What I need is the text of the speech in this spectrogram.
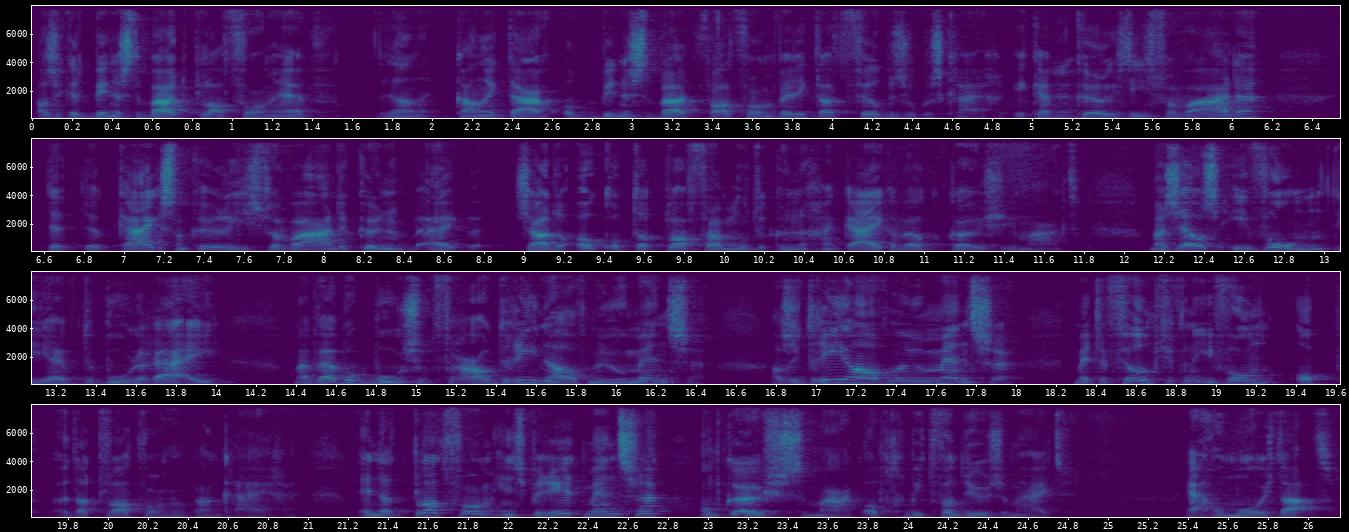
als ik het binnenste buitenplatform heb, dan kan ik daar op het binnenste buitenplatform weet ik dat veel bezoekers krijgen. Ik heb Ja. keuringsdienst van waarde. De, de kijkers van keuringsdienst van waarde kunnen, bij- zouden ook op dat platform moeten kunnen gaan kijken welke keuze je maakt. Maar zelfs Yvonne, die heeft de boerderij, maar we hebben ook Boer zoekt vrouw, 3,5 miljoen mensen. Als ik 3,5 miljoen mensen met een filmpje van Yvonne op dat platform kan krijgen. En dat platform inspireert mensen om keuzes te maken op het gebied van duurzaamheid. Ja, hoe mooi is dat?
